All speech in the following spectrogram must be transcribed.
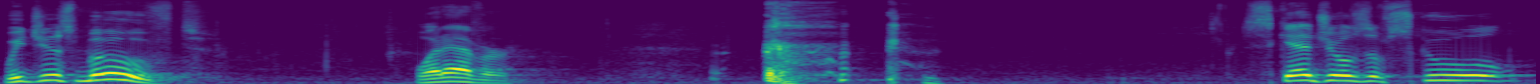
We just moved, whatever. Schedules of school,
